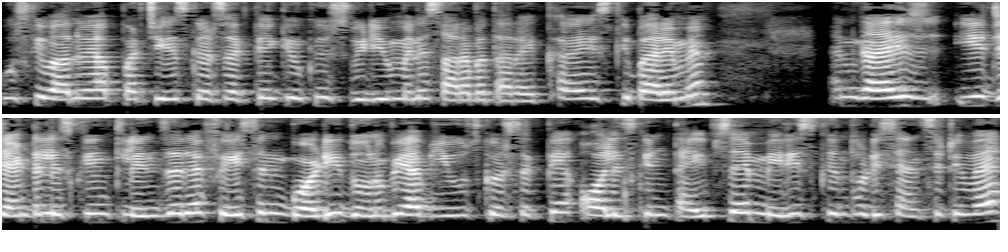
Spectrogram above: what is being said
उसके बाद में आप परचेज कर सकते हैं, क्योंकि उस वीडियो में मैंने सारा बता रखा है इसके बारे में। एंड गाइज़ ये जेंटल स्किन क्लिनजर है फेस एंड बॉडी दोनों पे आप यूज़ कर सकते हैं। ऑल स्किन टाइप्स है, मेरी स्किन थोड़ी सेंसिटिव है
